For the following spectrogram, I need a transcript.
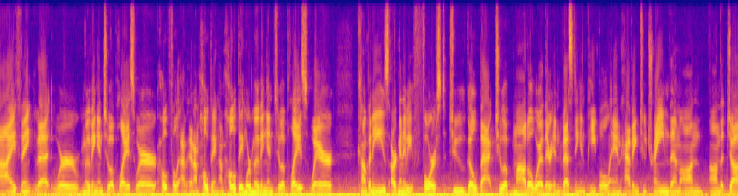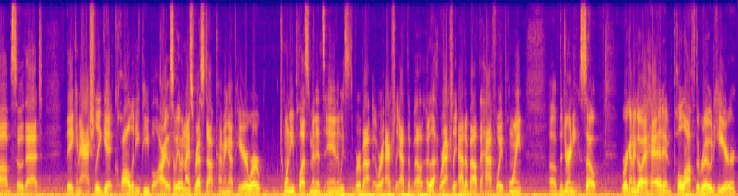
I think that we're moving into a place where hopefully and I'm hoping I'm hoping we're moving into a place where companies are going to be forced to go back to a model where they're investing in people and having to train them on on the job so that they can actually get quality people. All right, so we have a nice rest stop coming up here. We're 20 plus minutes in, and we, are about we're actually at the uh, we're actually at about the halfway point of the journey. So we're gonna go ahead and pull off the road here,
